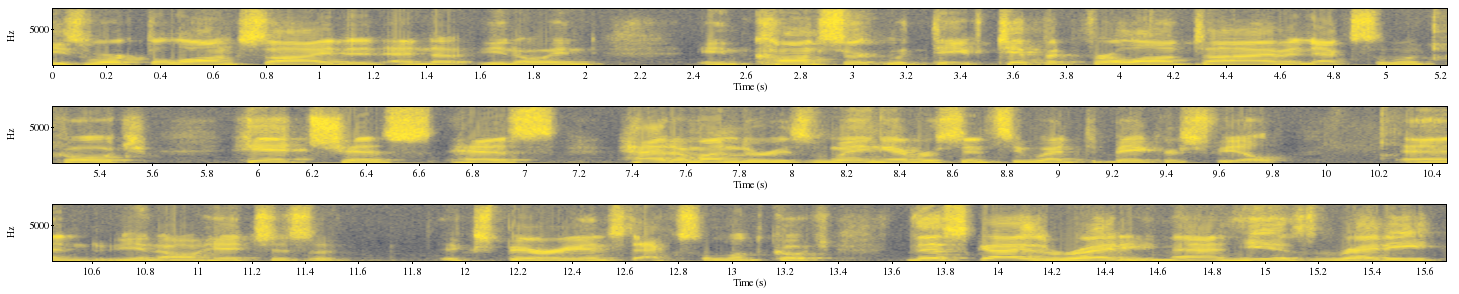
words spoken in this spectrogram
He's worked alongside and, and uh, you know in in concert with Dave Tippett for a long time, an excellent coach. Hitch has has had him under his wing ever since he went to Bakersfield, and you know Hitch is an experienced, excellent coach. This guy's ready, man. He is ready.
